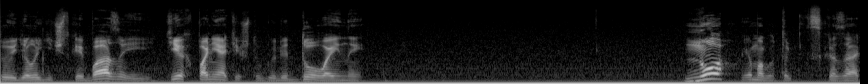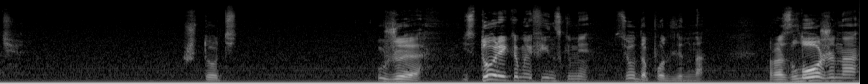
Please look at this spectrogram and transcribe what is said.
той идеологической базы и тех понятий, что были до войны. Но, я могу так сказать, что уже историками финскими все доподлинно разложено,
